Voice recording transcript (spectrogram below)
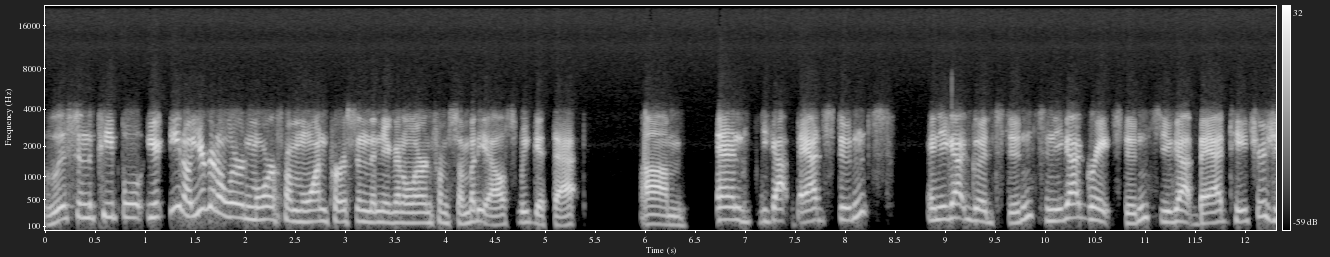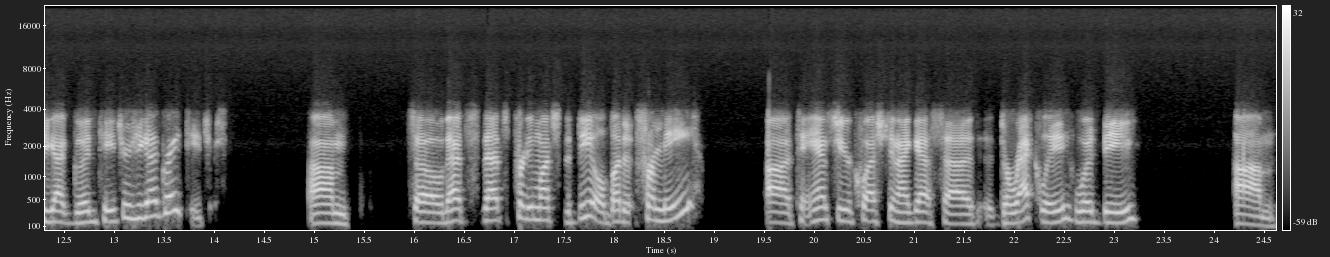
Listen to people. You, you know, you're going to learn more from one person than you're going to learn from somebody else. We get that. Um, and you got bad students, and you got good students, and you got great students. You got bad teachers. You got good teachers. You got great teachers. Um, so that's that's pretty much the deal. But for me, uh, to answer your question, I guess uh, directly would be um,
